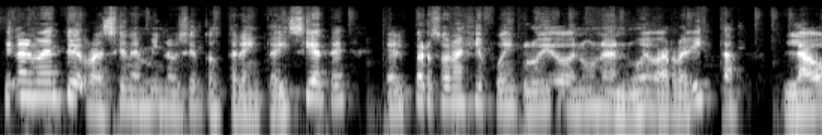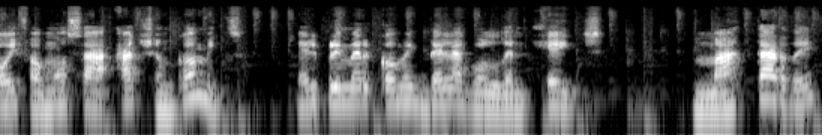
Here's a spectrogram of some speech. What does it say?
Finalmente, recién en 1937, el personaje fue incluido en una nueva revista, la hoy famosa Action Comics, el primer cómic de la Golden Age. Más tarde,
